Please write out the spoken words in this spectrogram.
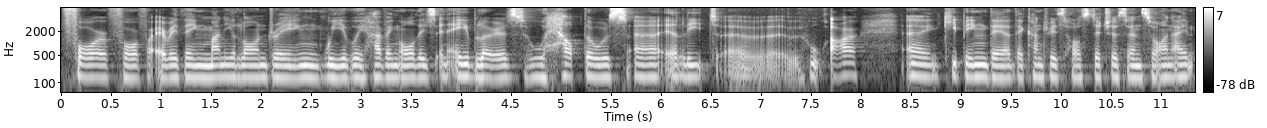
for, for, for everything, money laundering. We, we're having all these enablers who help those uh, elite uh, who are uh, keeping their, their countries hostages and so on. I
